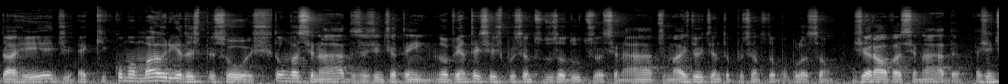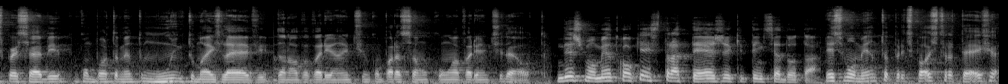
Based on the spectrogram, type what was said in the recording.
da rede é que, como a maioria das pessoas estão vacinadas, a gente já tem 96% dos adultos vacinados, mais de 80% da população geral vacinada, a gente percebe um comportamento muito mais leve da nova variante em comparação com a variante Delta. Neste momento, qual é a estratégia que tem que se adotar? Nesse momento, a principal estratégia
